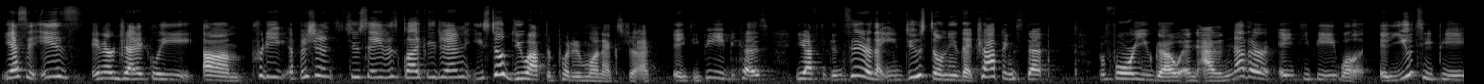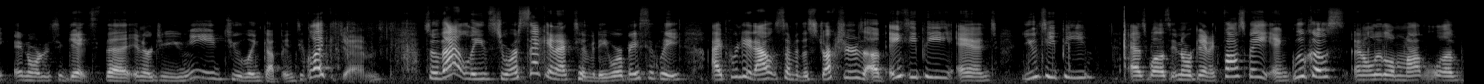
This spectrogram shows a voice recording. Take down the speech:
yes, it is energetically um, pretty efficient to save as glycogen. You still do have to put in one extra ATP because you have to consider that you do still need that trapping step before you go and add another ATP, well, a UTP, in order to get the energy you need to link up into glycogen. So that leads to our second activity, where basically I printed out some of the structures of ATP and UTP, as well as inorganic phosphate and glucose, and a little model of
